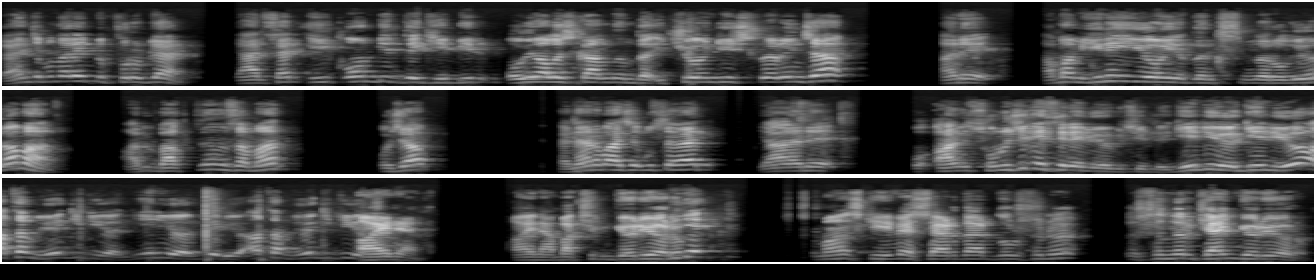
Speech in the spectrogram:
Bence bunlar hep bir problem. Yani sen ilk 11'deki bir oyun alışkanlığında iki oyuncuyu çıkarınca hani tamam yine iyi oynadığın kısımlar oluyor ama abi baktığın zaman hocam Fenerbahçe bu sefer yani o, hani sonucu getiremiyor bir türlü. Geliyor geliyor atamıyor gidiyor. Geliyor geliyor atamıyor gidiyor. Aynen. Aynen. Bak şimdi görüyorum. Bir de Szymanski'yi ve Serdar Dursun'u ısınırken görüyorum.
